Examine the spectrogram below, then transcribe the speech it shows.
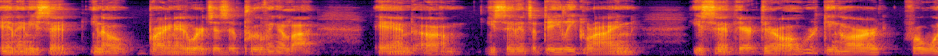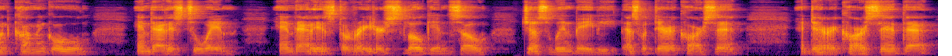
And then he said, you know, Bryan Edwards is improving a lot. And um, he said it's a daily grind. He said they're they're all working hard for one common goal, and that is to win. And that is the Raiders slogan. So just win, baby. That's what Derek Carr said. And Derek Carr said that,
